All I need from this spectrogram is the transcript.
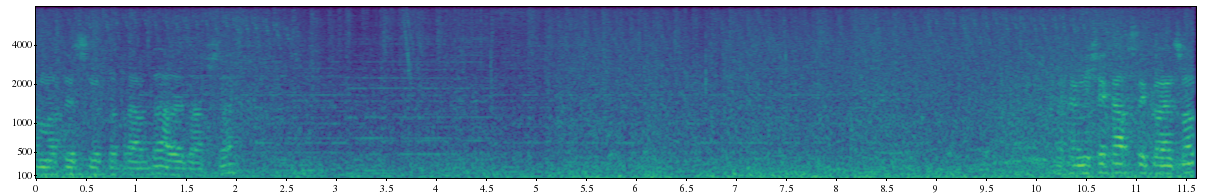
Automatyczny co prawda, ale zawsze. Mi się hapsy kończą.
